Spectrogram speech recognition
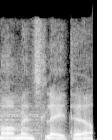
moments later.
